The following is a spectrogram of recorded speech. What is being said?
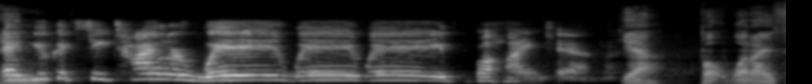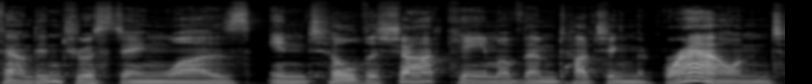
And in- you could see Tyler way, way, way behind him. Yeah, but what I found interesting was until the shot came of them touching the ground,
